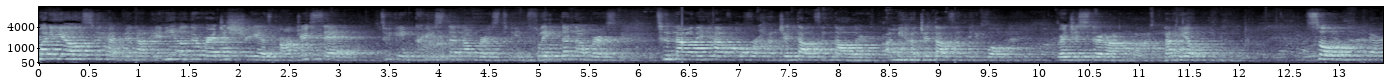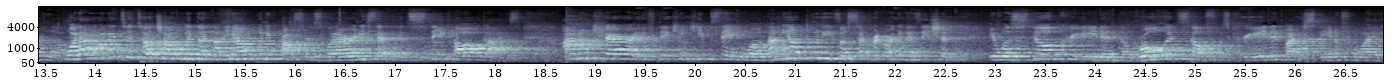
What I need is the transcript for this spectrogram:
everybody else who had been on any other registry, as Andre said, to increase the numbers, to inflate the numbers, to now they have over $100,000, I mean 100,000 people registered on, on So what I wanted to touch on with the Nahia process, what I already said, it's state law, guys. I don't care if they can keep saying, well, Nahia is a separate organization. It was still created, the role itself was created by the state of Hawaii.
